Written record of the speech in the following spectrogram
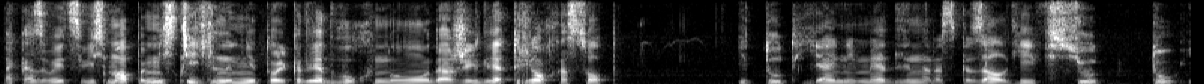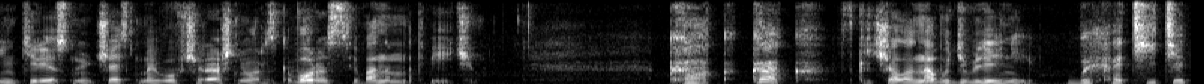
оказывается весьма поместительным не только для двух, но даже и для трех особ. И тут я немедленно рассказал ей всю ту интересную часть моего вчерашнего разговора с Иваном Матвеевичем. «Как? Как?» — вскричала она в удивлении. «Вы хотите,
